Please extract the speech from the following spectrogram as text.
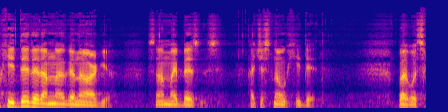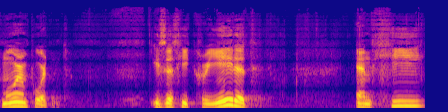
he did it, I'm not going to argue. It's not my business. I just know he did. But what's more important is that He created and He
